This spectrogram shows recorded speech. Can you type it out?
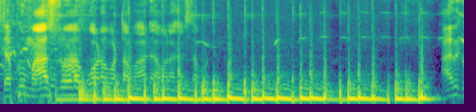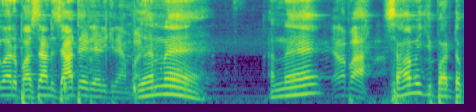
ஸ்டெப்பு மாஸ்டரோட போட போட்ட பாடு அவ்வளோ கஷ்டப்பட்டு. அதுக்கு வேறு பஸ் ஸ்டாண்டு சாட்டை அடி அடிக்கிறேன். என்ன? அண்ணே என்னப்பா? சாமிக்கு பாட்ட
